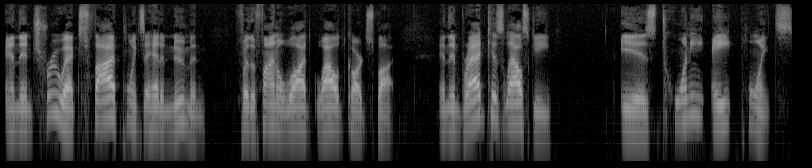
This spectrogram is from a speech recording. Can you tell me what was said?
and then Truex five points ahead of Newman for the final wild, wild card spot, and then Brad Keselowski is 28 points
